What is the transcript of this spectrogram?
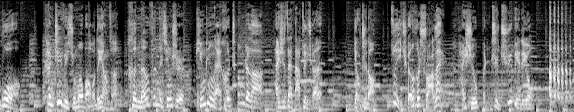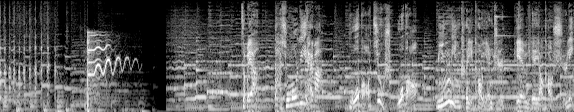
不过，看这位熊猫宝宝的样子，很难分得清是平平奶喝撑着了，还是在打醉拳。要知道。醉拳和耍赖还是有本质区别的哟。怎么样，大熊猫厉害吧？国宝就是国宝，明明可以靠颜值，偏偏要靠实力。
